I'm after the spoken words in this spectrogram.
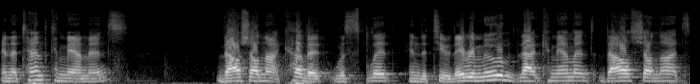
And the tenth commandment thou shalt not covet, was split into two. They removed that commandment, thou shalt not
